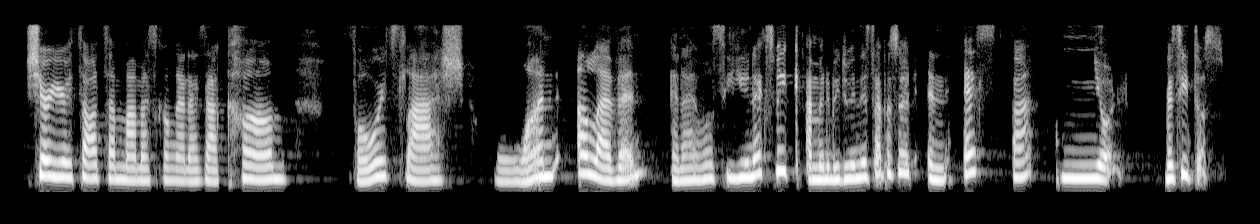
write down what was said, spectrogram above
Share your thoughts on mamasconganas.com forward slash 111. And I will see you next week. I'm going to be doing this episode in español. Besitos.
